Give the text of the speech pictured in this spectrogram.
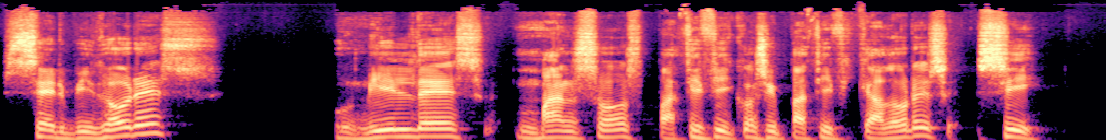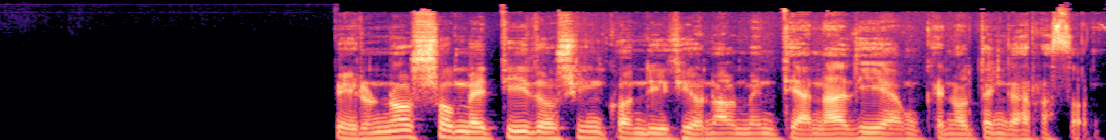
Servidores, humildes, mansos, pacíficos y pacificadores, sí, pero no sometidos incondicionalmente a nadie aunque no tenga razón.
